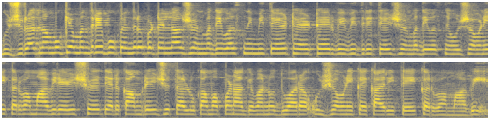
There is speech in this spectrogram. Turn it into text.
ગુજરાતના મુખ્યમંત્રી ભૂપેન્દ્ર પટેલના જન્મદિવસ નિમિત્તે ઠેર ઠેર વિવિધ રીતે જન્મદિવસની ઉજવણી કરવામાં આવી રહી છે. ત્યારે કામરેજ તાલુકામાં પણ આગેવાનો દ્વારા ઉજવણી કંઈક આ રીતે કરવામાં આવી.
